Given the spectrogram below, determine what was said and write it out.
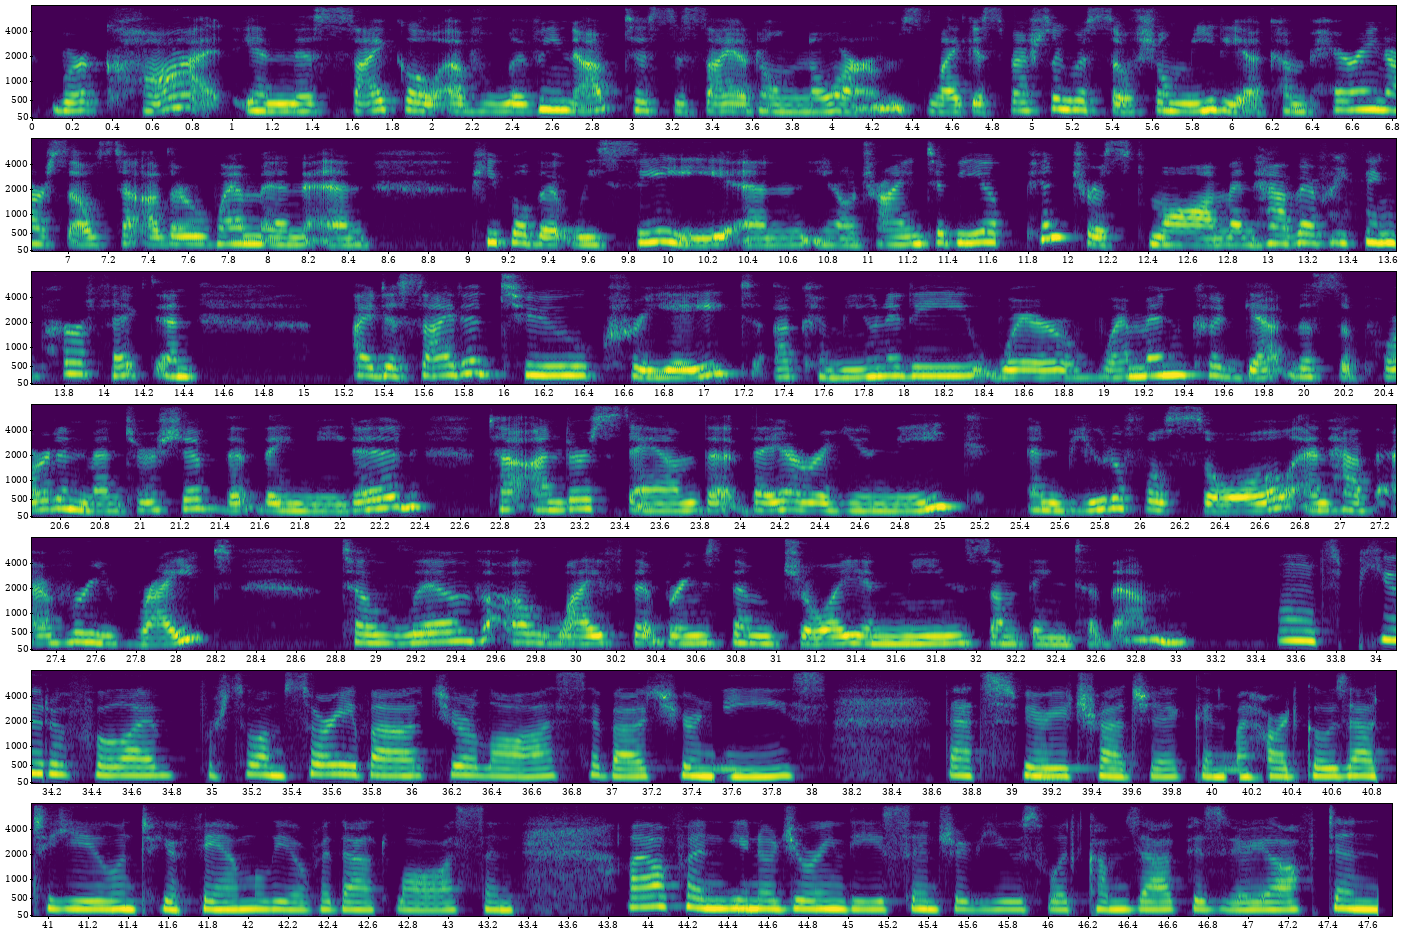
we're caught in this cycle of living up to societal norms, like especially with social media, comparing ourselves to other women and people that we see and you know trying to be a pinterest mom and have everything perfect and I decided to create a community where women could get the support and mentorship that they needed to understand that they are a unique and beautiful soul and have every right to live a life that brings them joy and means something to them. It's beautiful. I'm first of all, I'm sorry about your loss, about your niece. That's very tragic, and my heart goes out to you and to your family over that loss. And I often, you know, during these interviews, what comes up is very often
